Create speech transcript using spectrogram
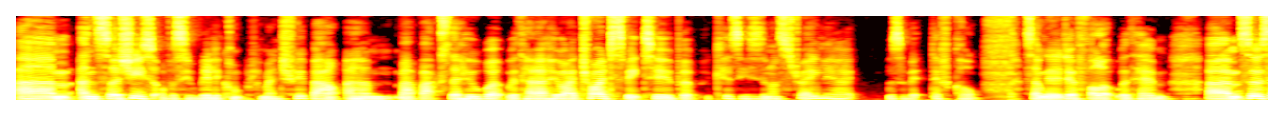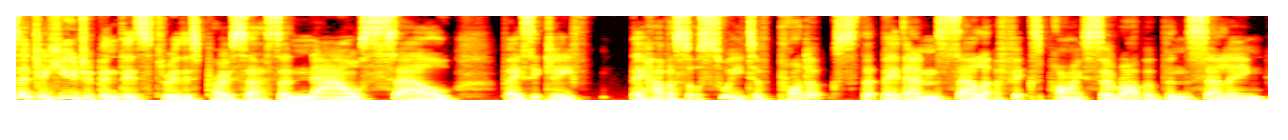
Um, and so she's obviously really complimentary about um, Matt Baxter, who worked with her, who I tried to speak to, but because he's in Australia, it was a bit difficult. So I'm going to do a follow up with him. Um, so essentially, Huge have been this, through this process and now sell basically they have a sort of suite of products that they then sell at a fixed price. So rather than selling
